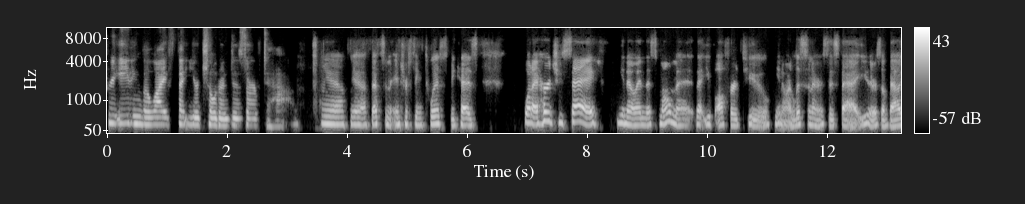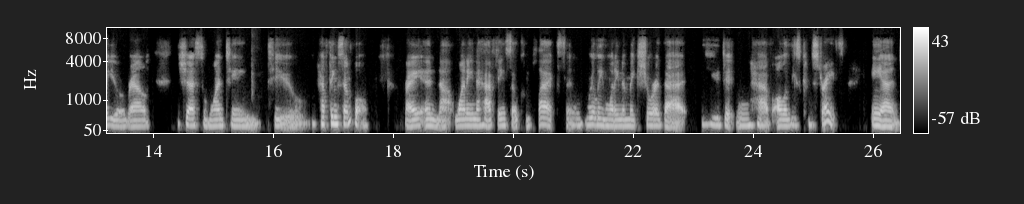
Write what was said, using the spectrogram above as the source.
creating the life that your children deserve to have. Yeah yeah that's an interesting twist because what i heard you say you know, in this moment that you've offered to, you know, our listeners is that there's a value around just wanting to have things simple, right? And not wanting to have things so complex and really wanting to make sure that you didn't have all of these constraints. And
